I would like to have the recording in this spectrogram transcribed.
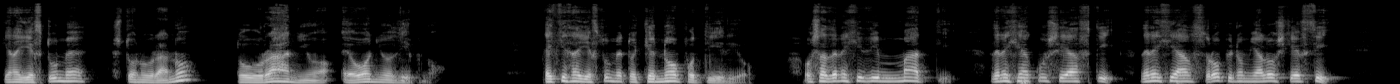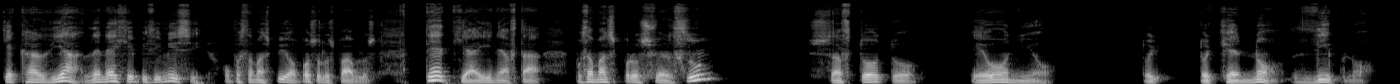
για να γευτούμε στον ουρανό το ουράνιο αιώνιο δείπνο. Εκεί θα γευτούμε το κενό ποτήριο, όσα δεν έχει δει μάτι, δεν έχει ακούσει αυτή, δεν έχει ανθρώπινο μυαλό σκεφτεί και καρδιά δεν έχει επιθυμήσει, όπως θα μας πει ο Απόστολος Παύλος. Τέτοια είναι αυτά που θα μας προσφερθούν σε αυτό το αιώνιο, το, το κενό δείπνο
